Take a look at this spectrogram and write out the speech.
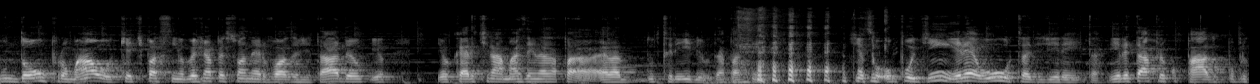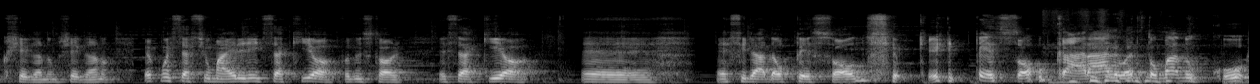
um- um dom pro mal, que é tipo assim, eu vejo uma pessoa nervosa, agitada, eu, eu, eu quero tirar mais ainda ela, do trilho da paciente. tipo, o Pudim, ele é ultra de direita. E ele tá preocupado, o público chegando, não chegando. Eu comecei a filmar ele, gente, esse aqui, ó, foi no story. Esse aqui, ó, é... É filhada ao PSOL, não sei o que. PSOL, caralho, vai tomar no cu.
